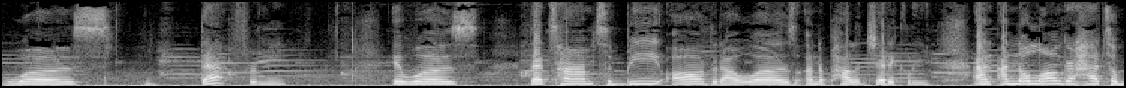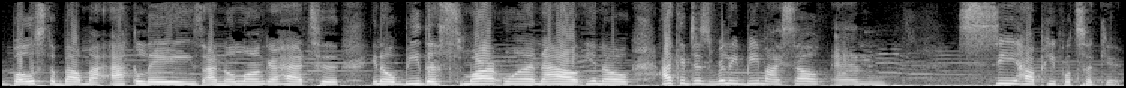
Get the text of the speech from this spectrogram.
was that for me. It was that time to be all that I was unapologetically. I, I no longer had to boast about my accolades. I no longer had to, you know, be the smart one out. You know, I could just really be myself and see how people took it.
